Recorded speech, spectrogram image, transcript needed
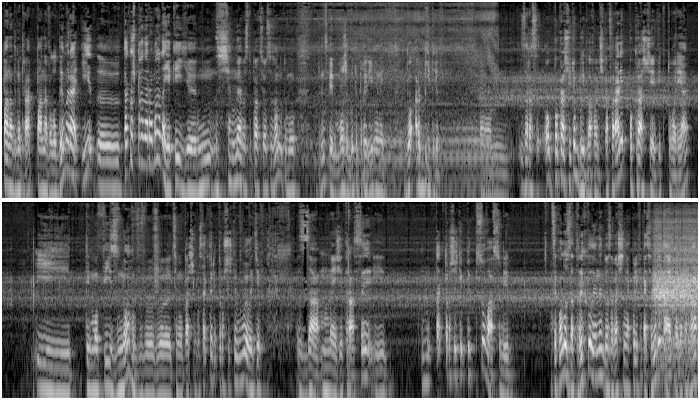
пана Дмитра, пана Володимира і е, також пана Романа, який е, ще не виступав цього сезону, тому в принципі може бути прирівняний до арбітрів. Ем, зараз покращують обидва гонщика Феррарі, покращує Вікторія. І Тимофій знову в, в цьому першому секторі трошечки вилетів за межі траси і так трошечки підпсував собі це коло за три хвилини до завершення кваліфікації. Ну, він має переваг.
